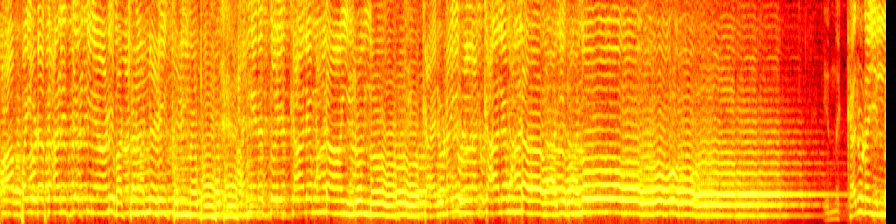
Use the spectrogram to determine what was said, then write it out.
പാപ്പയുടെ സാന്നിധ്യത്തിനാണ് ഭക്ഷണം കഴിക്കുന്നത്. അങ്ങനത്തെ ഒരു കാലമുണ്ടായിരുന്നു. കരുണയുള്ള കാലമുണ്ടായിരുന്നു. ഇന്ന് കരുണയില്ല.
